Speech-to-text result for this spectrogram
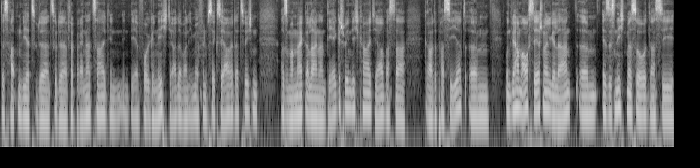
Das hatten wir zu der, zu der Verbrennerzeit in, in der Folge nicht. Ja, da waren immer fünf, sechs Jahre dazwischen. Also man merkt allein an der Geschwindigkeit, ja, was da gerade passiert. Ähm, und wir haben auch sehr schnell gelernt, ähm, es ist nicht mehr so, dass sie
